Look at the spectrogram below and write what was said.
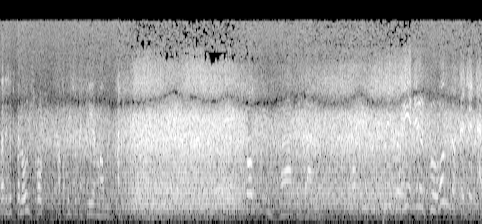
Dat is het kanonschot. Gaat toch niet zo te kleerman. Ik kon u vragen, dames. Of u prefereert in het vooronder te zitten.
